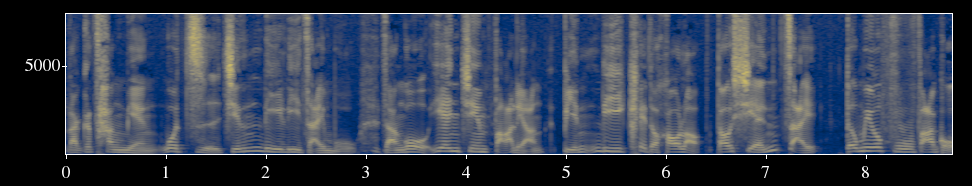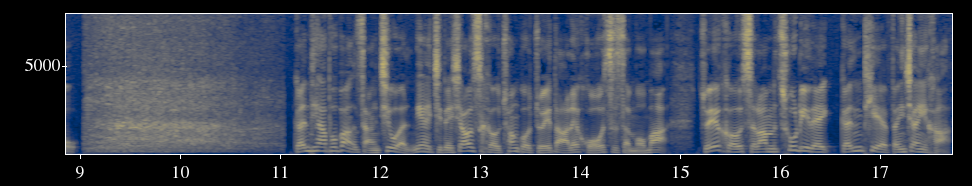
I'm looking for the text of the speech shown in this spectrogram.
那个场面我至今历历在目，让我眼睛发亮，并立刻都好了，到现在都没有复发过。跟帖阿榜上期问：你还记得小时候闯过最大的祸是什么吗？最后是哪们处理的？跟帖分享一下。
